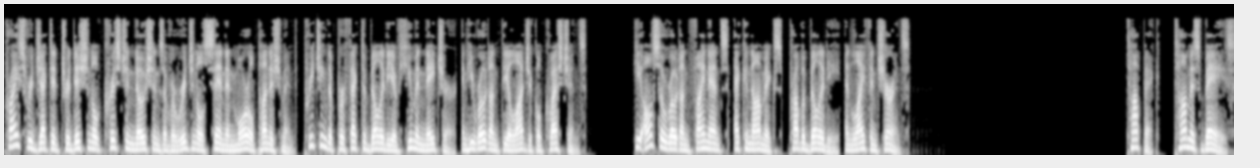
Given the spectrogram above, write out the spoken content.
Price rejected traditional Christian notions of original sin and moral punishment, preaching the perfectibility of human nature, and he wrote on theological questions. He also wrote on finance, economics, probability, and life insurance. Thomas Bayes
